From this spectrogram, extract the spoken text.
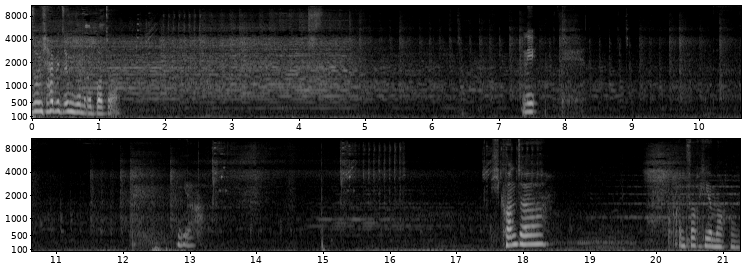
So, ich habe jetzt irgendwo einen Roboter. Nee. Ja. Konnte einfach hier machen.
